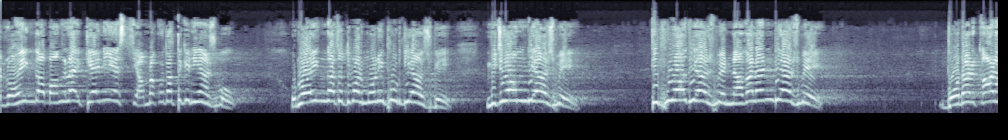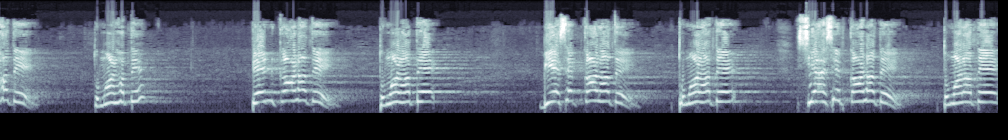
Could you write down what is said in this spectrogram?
আর রোহিঙ্গা বাংলায় কে নিয়ে এসছে? আমরা কোথা থেকে নিয়ে আসব? রোহিঙ্গা তো তোমার মণিপুর দিয়ে আসবে, মিজোরাম দিয়ে আসবে, ত্রিপুরা দিয়ে আসবে, নাগাল্যান্ড দিয়ে আসবে। বর্ডার কার হাতে? তোমার হাতে? পেন কার হাতে? তোমার হাতে? বিএসএফ কার হাতে? তোমার হাতে? সিআইএসএফ কার হাতে? তোমার হাতে?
